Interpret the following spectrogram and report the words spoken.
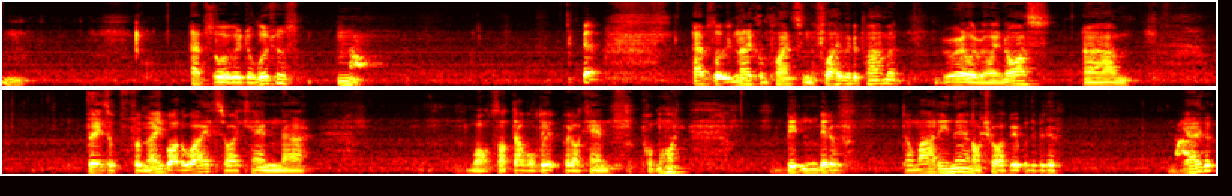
Mm. Absolutely delicious. Mm. Yeah. Absolutely no complaints in the flavour department. Really, really nice. Um, these are for me, by the way, so I can, uh, well, it's not double dip, but I can put my bitten bit of dolmade in there and I'll try a bit with a bit of yogurt.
